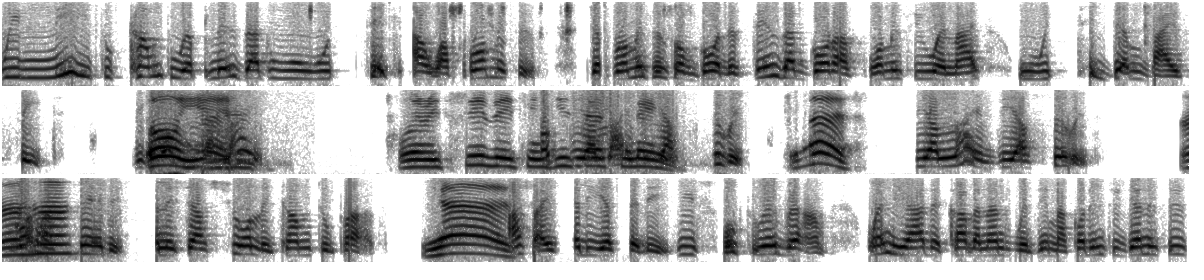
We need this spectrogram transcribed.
we need to come to a place that we would take our promises, the promises of God, the things that God has promised you and I, we will take them by faith. Oh, yes. We receive it in Jesus' name. Spirit. Yes. They are alive, they are spirit. Uh-huh. God has said it, and it shall surely come to pass. Yes. As I said yesterday, he spoke to Abraham when he had a covenant with him, according to Genesis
